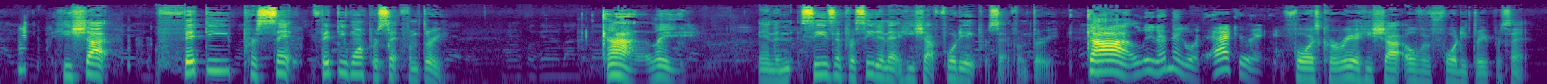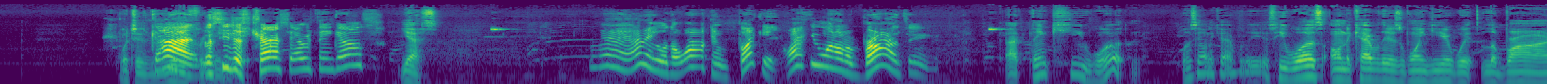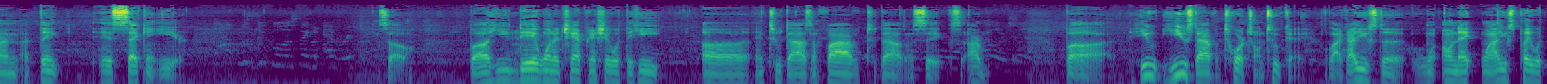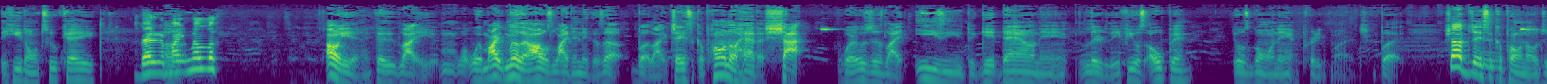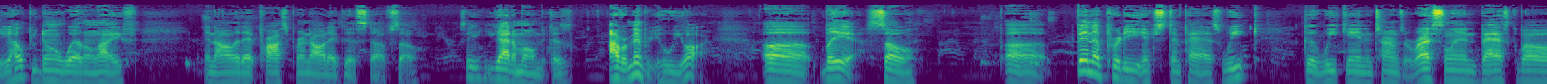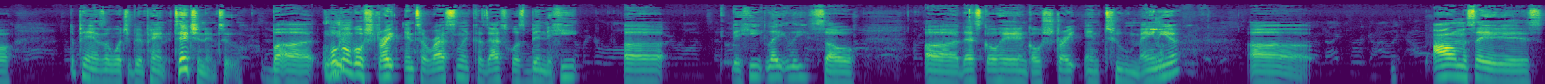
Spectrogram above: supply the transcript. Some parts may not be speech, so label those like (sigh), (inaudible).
he shot fifty percent, fifty-one percent from three. Golly. In the season preceding that, he shot forty-eight percent from three. Golly, that nigga was accurate. For his career, he shot over forty-three percent, which is God, really was he just trash everything else? yes. Man, that nigga was a walking bucket. Why he went on a bronze team? I think he was. Was he on the Cavaliers? He was on the Cavaliers one year with LeBron. I think his second year. So, but he did win a championship with the Heat uh, in 2005, 2006. I, but uh, he he used to have a torch on 2K. Like I used to on that when I used to play with the Heat on 2K. Better than Mike Miller? Oh yeah, because like with Mike Miller, I was lighting niggas up, but like Jason Kapono had a shot where it was just like easy to get down and literally if he was open, it was going in pretty much. But shout out to Jason Kapono, I hope you're doing well in life and all of that, prospering, and all that good stuff. So, see, you got a moment because I remember you who you are. Uh, but yeah, so uh, been a pretty interesting past week. Good weekend in terms of wrestling, basketball. Depends on what you've been paying attention into. But uh, we're gonna go straight into wrestling because that's what's been the heat, uh, the heat lately. So uh, let's go ahead and go straight into Mania. Uh, all I'm gonna say is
